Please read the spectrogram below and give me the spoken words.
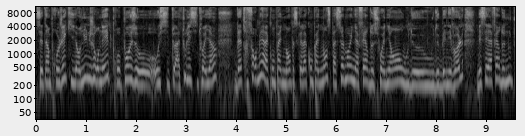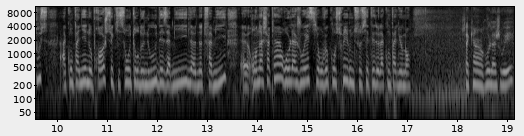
c'est un projet qui en une journée propose aux, à tous les citoyens d'être formés à l'accompagnement parce que l'accompagnement c'est pas seulement une affaire de soignants ou de, ou de bénévoles, mais c'est l'affaire de nous tous, accompagner nos proches, ceux qui sont autour de nous, amis, notre famille. Euh, on a chacun un rôle à jouer si on veut construire une société de l'accompagnement. Chacun un rôle à jouer.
